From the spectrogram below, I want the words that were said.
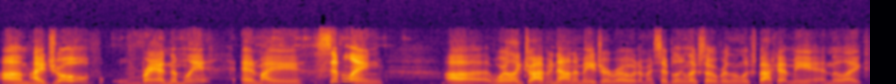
Um, Mm. I drove randomly, and my sibling, uh, we're like driving down a major road, and my sibling looks over and then looks back at me, and they're like,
